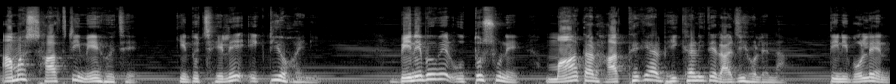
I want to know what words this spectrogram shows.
আমার সাতটি মেয়ে হয়েছে, কিন্তু ছেলে একটিও হয়নি। বেনে বউয়ের উত্তর শুনে মা তার হাত থেকে আর ভিক্ষা নিতে রাজি হলেন না। তিনি বললেন,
